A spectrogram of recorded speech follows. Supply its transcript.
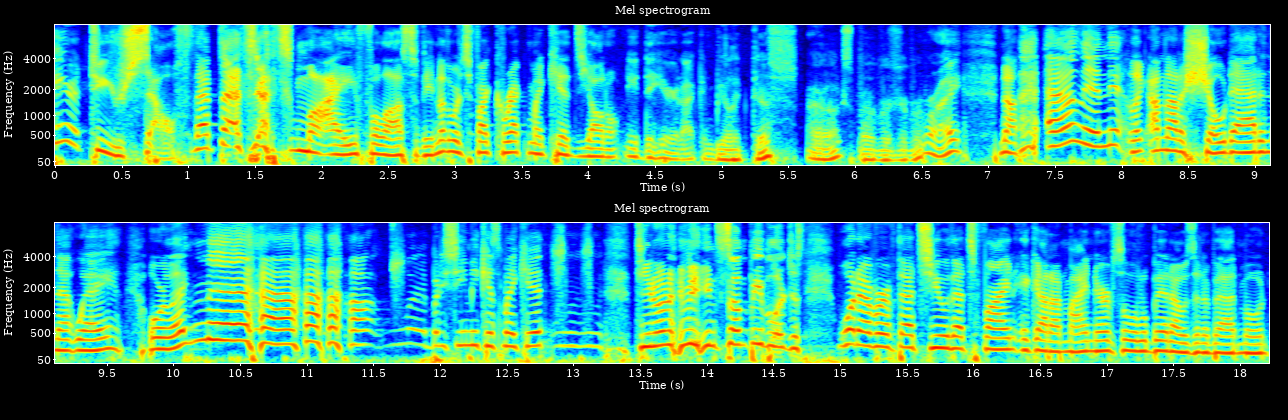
parent to yourself. That that's that's my philosophy. In other words, if I correct my kids, y'all don't need to hear it. I can be like this, Alex, right? Now, and then like I'm not a show dad in that way, or like, but you see me kiss my kid. Do you know what I mean? Some people are just whatever. If that's you, that's fine. It got on my nerves a little bit. I was in a bad mood,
